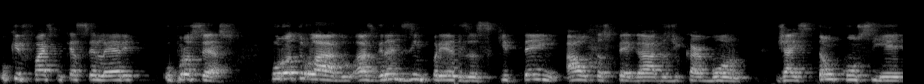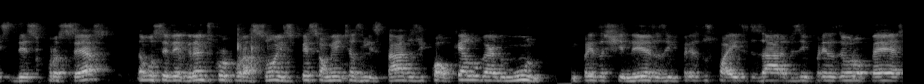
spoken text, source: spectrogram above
o que faz com que acelere o processo. Por outro lado, as grandes empresas que têm altas pegadas de carbono já estão conscientes desse processo. Então, você vê grandes corporações, especialmente as listadas de qualquer lugar do mundo, empresas chinesas, empresas dos países árabes, empresas europeias,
